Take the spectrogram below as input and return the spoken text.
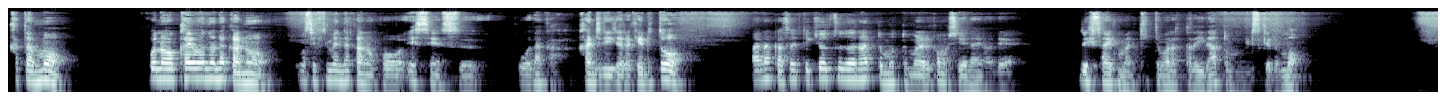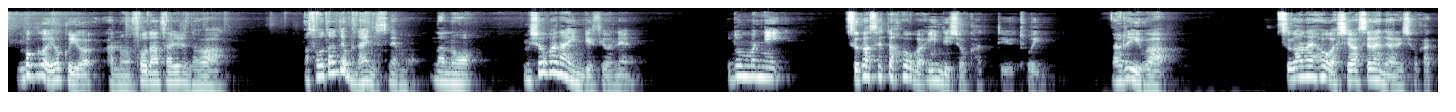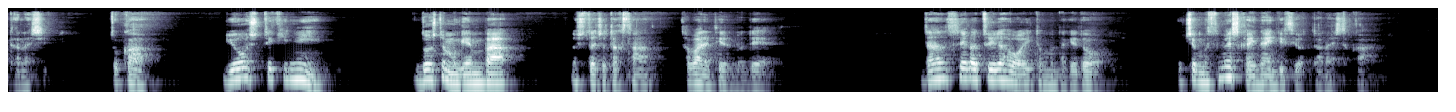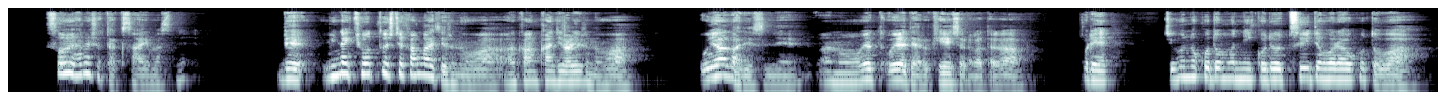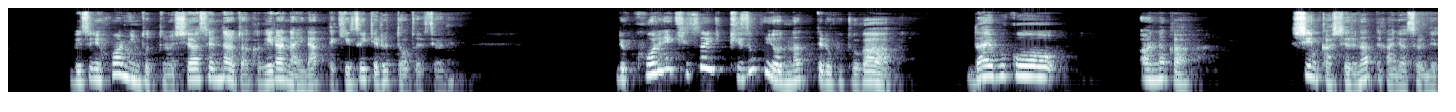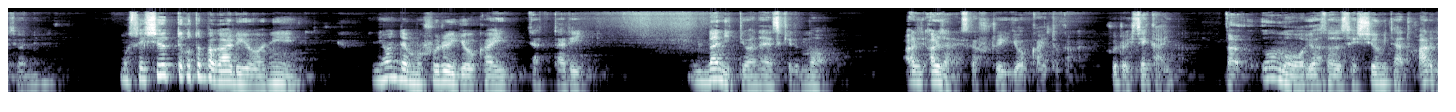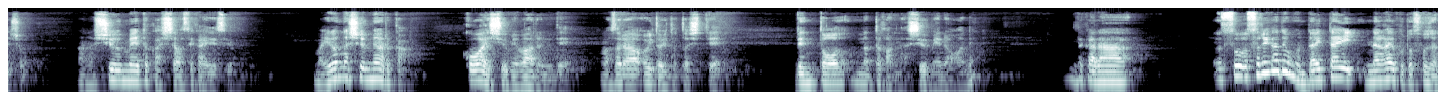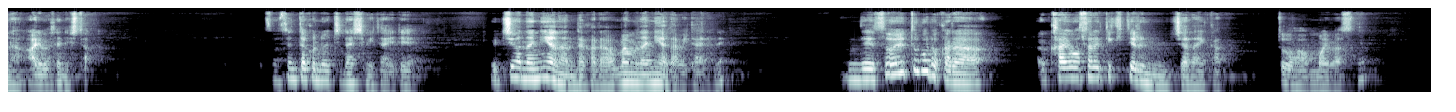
方も、この会話の中の、説明の中のこうエッセンスをなんか感じていただけると、あ、なんかそうやって共通だなって思ってもらえるかもしれないので、ぜひ最後まで聞いてもらったらいいなと思うんですけども、僕がよくあの相談されるのは、ま相談でもないんですね、もう。あの、しょうがないんですよね。子供に継がせた方がいいんでしょうかっていう問い。あるいは、継がない方が幸せなんじゃないでしょうかって話。とか、業種的に、どうしても現場の人たちをたくさん束ねているので、男性が継いだ方がいいと思うんだけど、うちは娘しかいないんですよって話とか、そういう話はたくさんありますね。で、みんな共通して考えてるのは、感じられるのは、親がですね、あの、親、親である経営者の方が、これ、自分の子供にこれを継いでもらうことは、別に本人にとっての幸せになるとは限らないなって気づいてるってことですよね。で、これに気づい、気づくようになってることが、だいぶこう、あ、なんか、進化してるなって感じはするんですよね。もう世襲って言葉があるように、日本でも古い業界だったり、何って言わないですけども、あるあるじゃないですか、古い業界とか、古い世界。運を言わさず世襲みたいなとこあるでしょ。あの、襲名とかしちゃう世界ですよ。まあ、いろんな襲名あるか。怖い襲名もあるんで、まあ、それは置いといたとして、伝統なんとかの襲名の方ね。だから、そう、それがでも大体長いことそうじゃな、ありませんでした。その選択のうちなしみたいで、うちは何屋なんだからお前も何屋だみたいなね。で、そういうところから解放されてきてるんじゃないかとは思いますね。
